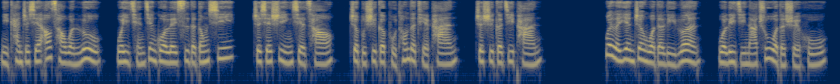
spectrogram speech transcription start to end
你看这些凹槽纹路，我以前见过类似的东西，这些是饮血槽，这不是个普通的铁盘，这是个祭盘。为了验证我的理论，我立即拿出我的水壶，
